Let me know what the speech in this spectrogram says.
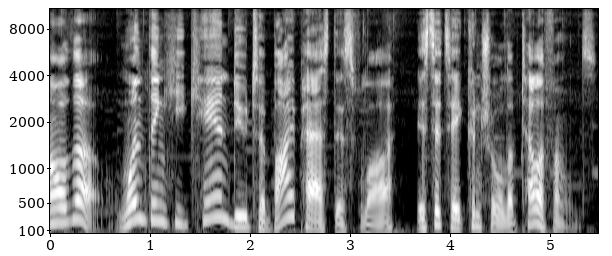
Although, one thing he can do to bypass this flaw is to take control of telephones.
